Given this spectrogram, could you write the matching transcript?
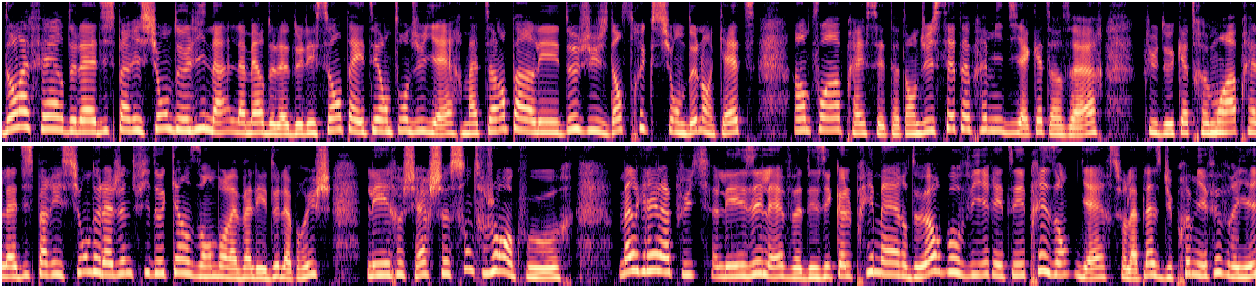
Dans l'affaire de la disparition de Lina, la mère de la l'adolescente a été entendue hier matin par les deux juges d'instruction de l'enquête. Un point après s'est attendu cet après-midi à 14h. Plus de quatre mois après la disparition de la jeune fille de 15 ans dans la vallée de la Bruche, les recherches sont toujours en cours. Malgré la pluie, les élèves des écoles primaires de Horbourvire étaient présents hier sur la place du 1er février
